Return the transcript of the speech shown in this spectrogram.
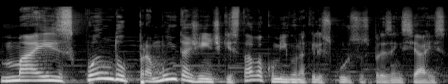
Mas quando, para muita gente que estava comigo naqueles cursos presenciais,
